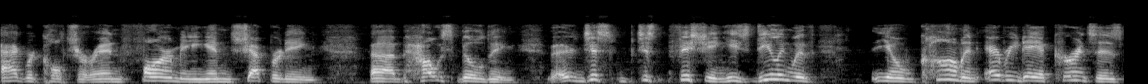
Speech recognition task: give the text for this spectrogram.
agriculture and farming and shepherding, uh, house building, uh, just, just fishing. He's dealing with, you know, common everyday occurrences.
